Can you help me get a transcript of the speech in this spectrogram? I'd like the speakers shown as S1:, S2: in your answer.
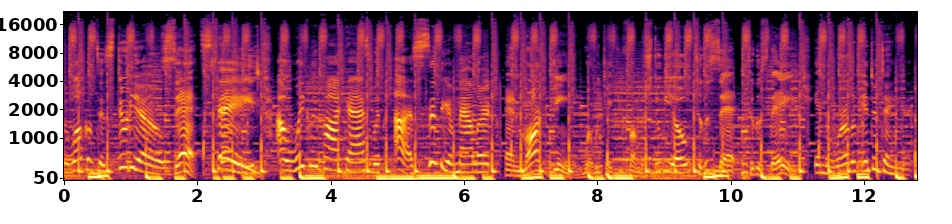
S1: and welcome to Studio
S2: Set
S1: Stage, a weekly podcast with us, Cynthia Mallard,
S2: and Mark Dean, where we take you from the studio to the set to the stage.
S1: in the world of entertainment.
